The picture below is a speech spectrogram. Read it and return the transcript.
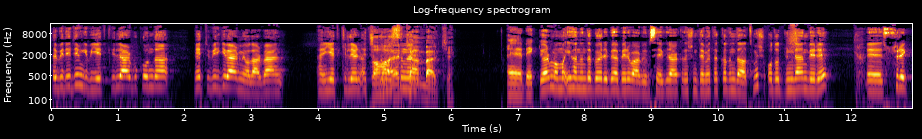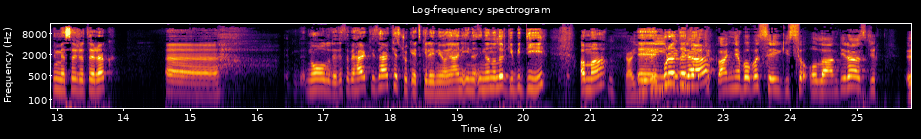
Tabii dediğim gibi yetkililer bu konuda net bir bilgi vermiyorlar. Ben hani yetkililerin Daha açıklamasını erken belki. e, bekliyorum ama İHA'nın da böyle bir haberi var benim sevgili arkadaşım Demet Akalın da atmış. O da dünden beri e, sürekli mesaj atarak e, ne oldu dedi. Tabii herkes herkes çok etkileniyor. Yani inan- inanılır gibi değil. Ama Ya e, burada da birazcık anne baba sevgisi olan, birazcık e,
